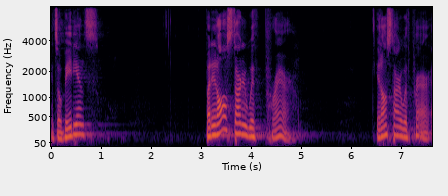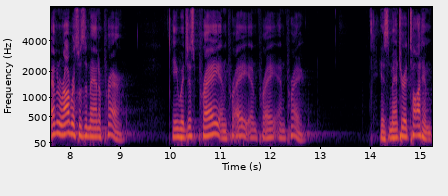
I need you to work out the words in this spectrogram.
it's obedience, but it all started with prayer. It all started with prayer. Evan Roberts was a man of prayer. He would just pray and pray and pray and pray. His mentor had taught him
